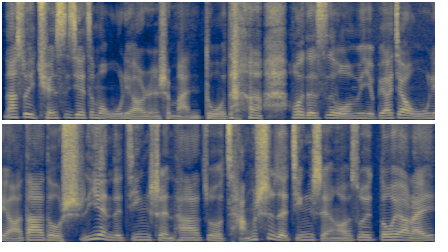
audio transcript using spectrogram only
那所以全世界这么无聊人是蛮多的，或者是我们也不要叫无聊，大家都有实验的精神，他做尝试的精神啊，所以都要来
